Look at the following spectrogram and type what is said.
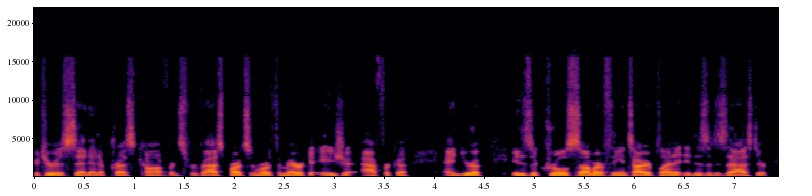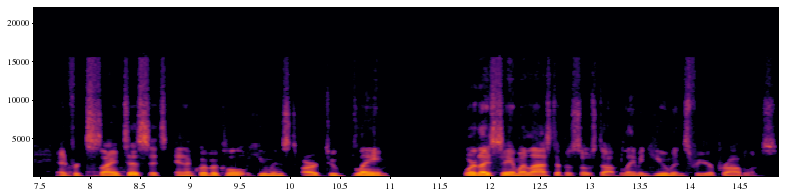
Guterres said at a press conference for vast parts of North America, Asia, Africa, and Europe, it is a cruel summer. For the entire planet, it is a disaster. And for scientists, it's unequivocal humans are to blame. What did I say in my last episode? Stop blaming humans for your problems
